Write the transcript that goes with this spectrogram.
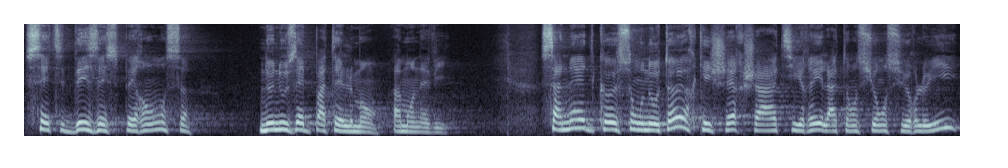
Cette désespérance ne nous aide pas tellement, à mon avis. Ça n'aide que son auteur qui cherche à attirer l'attention sur lui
